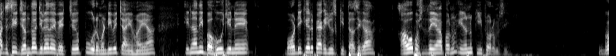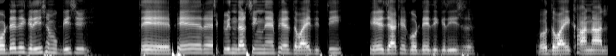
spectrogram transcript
ਅੱਜ ਅਸੀਂ ਜਲੰਧਰ ਜ਼ਿਲ੍ਹੇ ਦੇ ਵਿੱਚ ਭੂਰ ਮੰਡੀ ਵਿੱਚ ਆਏ ਹੋਏ ਹਾਂ। ਇਹਨਾਂ ਦੀ ਬਹੂ ਜੀ ਨੇ ਬੋਡੀ ਕੇਅਰ ਪੈਕ ਯੂਜ਼ ਕੀਤਾ ਸੀਗਾ। ਆਓ ਪੁੱਛਦੇ ਹਾਂ ਆਪਾਂ ਨੂੰ ਇਹਨਾਂ ਨੂੰ ਕੀ ਪ੍ਰੋਬਲਮ ਸੀ। ਗੋਡੇ ਦੀ ਗਰੀਸ ਮੁੱਗੀ ਸੀ ਤੇ ਫਿਰ ਸੁਖਵਿੰਦਰ ਸਿੰਘ ਨੇ ਫਿਰ ਦਵਾਈ ਦਿੱਤੀ। ਫਿਰ ਜਾ ਕੇ ਗੋਡੇ ਦੀ ਗਰੀਸ ਉਹ ਦਵਾਈ ਖਾਣ ਨਾਲ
